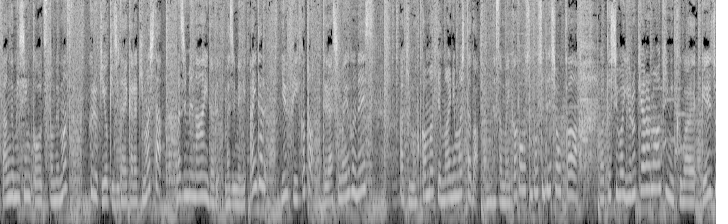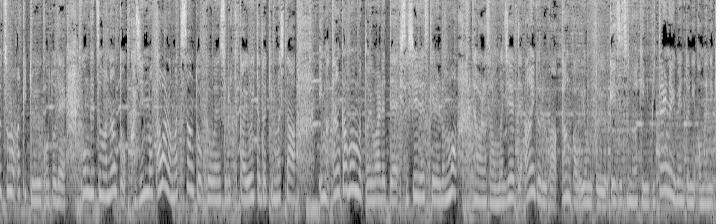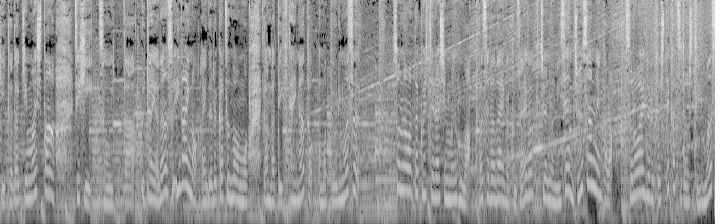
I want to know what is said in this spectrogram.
番組進行を務めます。古き良き時代から来ました。真面目なアイドル。真面目にアイドル。ユーフィーこと寺島由布です。秋も深まってまいりましたが皆様いかがお過ごしでしょうか？私はゆるキャラの秋に加え芸術の秋ということで今月はなんと歌人の俵真知さんと共演する機会をいただきました。今短歌ブームと言われて久しいですけれども俵さんを交えてアイドルが短歌を読むという芸術の秋にぴったりなイベントにお招きいただきました。ぜひそういった歌やダンス以外のアイドル活動も頑張っていきたいなと思っております。そんな私寺島 F は早稲田大学在学中の2013年からソロアイドルとして活動しています。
